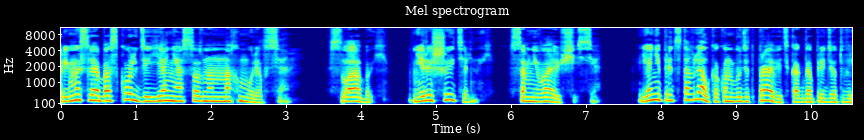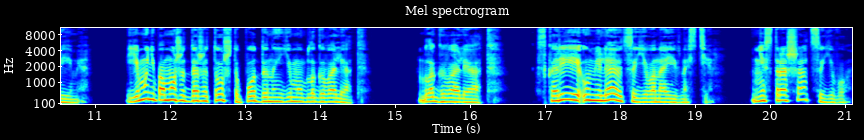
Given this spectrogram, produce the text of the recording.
При мысли об Аскольде я неосознанно нахмурился. Слабый, нерешительный, сомневающийся. Я не представлял, как он будет править, когда придет время. Ему не поможет даже то, что подданные ему благоволят. Благоволят. Скорее умиляются его наивности. Не страшатся его.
